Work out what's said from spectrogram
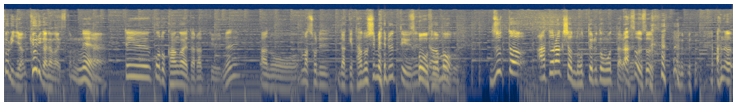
距離じゃ距離が長いですから。ねっていうことを考えたらっていうね。あのーまあそれだけ楽しめるっていうね。そうそうそう。だからもうずっとアトラクション乗ってると思ったら、ね、あそうですそうです。あの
